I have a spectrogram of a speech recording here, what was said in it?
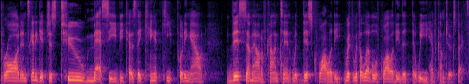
broad, and it's going to get just too messy because they can't keep putting out this amount of content with this quality, with, with a level of quality that, that we have come to expect.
